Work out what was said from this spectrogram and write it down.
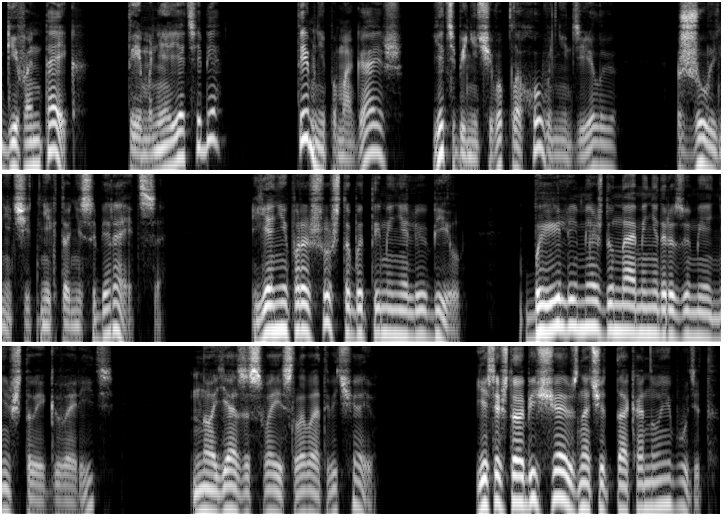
«give and take» — ты мне, я тебе. Ты мне помогаешь, я тебе ничего плохого не делаю. Жульничать никто не собирается. Я не прошу, чтобы ты меня любил. Были между нами недоразумения, что и говорить. Но я за свои слова отвечаю. Если что обещаю, значит, так оно и будет.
